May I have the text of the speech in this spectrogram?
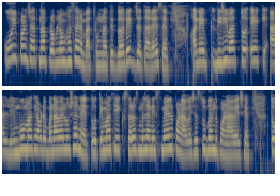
કોઈ પણ જાતના પ્રોબ્લેમ હશે ને બાથરૂમના તે દરેક જતા રહેશે. અને બીજી વાત તો એ કે આ લીંબુમાંથી આપણે બનાવેલું છે ને, તો તેમાંથી એક સરસ મજાની સ્મેલ પણ આવે છે, સુગંધ પણ આવે છે. તો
